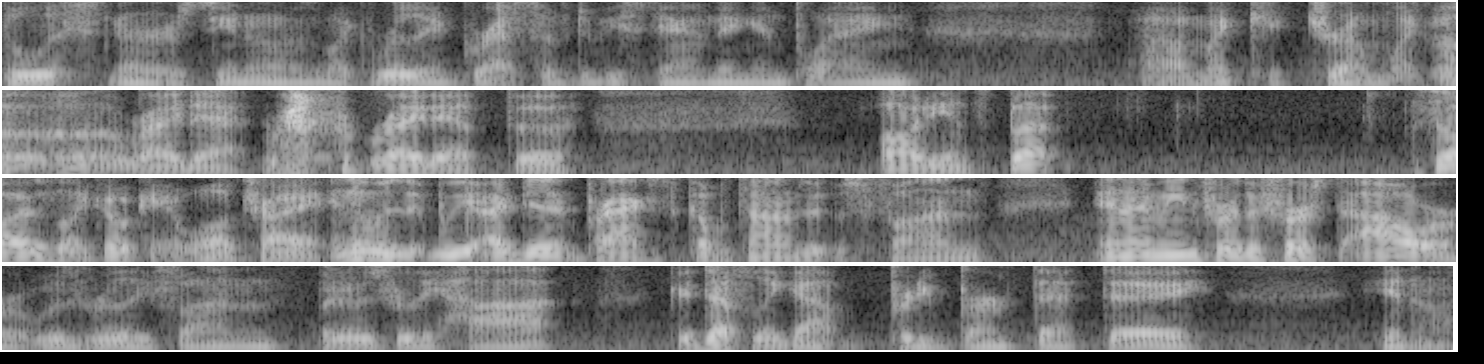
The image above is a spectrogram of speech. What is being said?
the listeners. You know, it was like really aggressive to be standing and playing uh, my kick drum, like uh, right at right at the audience. But so I was like, okay, well I'll try it. And it was we I did it practice a couple times. It was fun, and I mean for the first hour it was really fun, but it was really hot. It definitely got pretty burnt that day. You know,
